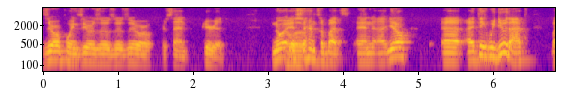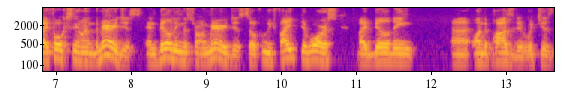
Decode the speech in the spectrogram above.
zero point zero zero zero zero percent. Period. No ifs, ands, or buts. And uh, you know, uh, I think we do that by focusing on the marriages and building the strong marriages. So if we fight divorce by building on the positive, which is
